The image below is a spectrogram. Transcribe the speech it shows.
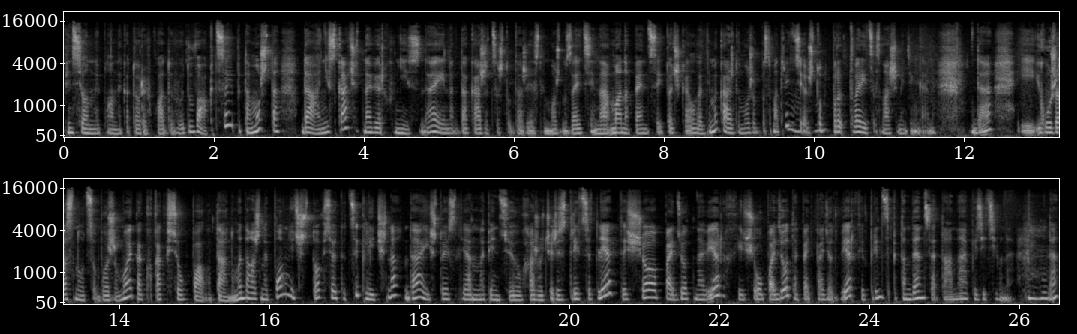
пенсионные планы, которые вкладывают в акции, потому что, да, они скачут наверх-вниз, да, и иногда кажется, что даже если можно зайти на manopensii.lv, где мы каждый можем посмотреть, mm что творится с нашими деньгами, да, и, и ужаснуться, боже мой, как, как все упало, да, но мы должны помнить, что все это циклично, да, и что если я на пенсию ухожу через 30 лет, еще пойдет наверх, еще упадет, опять пойдет вверх, и, в принципе, тенденция это она позитивная, mm да.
